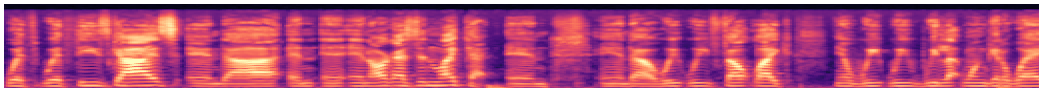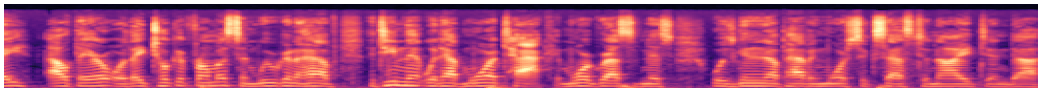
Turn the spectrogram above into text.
with with these guys, and uh, and, and our guys didn't like that, and and uh, we we felt like you know we, we we let one get away out there, or they took it from us, and we were going to have the team that would have more attack and more aggressiveness was going to end up having more success tonight, and uh,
